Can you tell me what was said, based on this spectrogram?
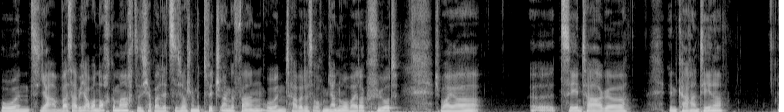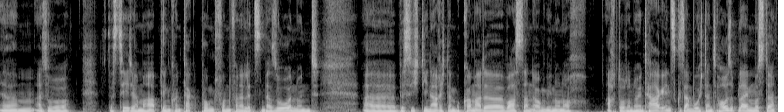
Und ja, was habe ich aber noch gemacht? Ich habe ja letztes Jahr schon mit Twitch angefangen und habe das auch im Januar weitergeführt. Ich war ja äh, zehn Tage in Quarantäne. Ähm, also das zählt ja mal ab den Kontaktpunkt von, von der letzten Person und äh, bis ich die Nachricht dann bekommen hatte, war es dann irgendwie nur noch acht oder neun Tage insgesamt, wo ich dann zu Hause bleiben musste.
